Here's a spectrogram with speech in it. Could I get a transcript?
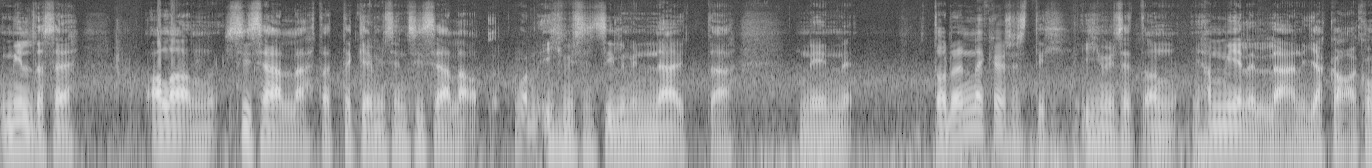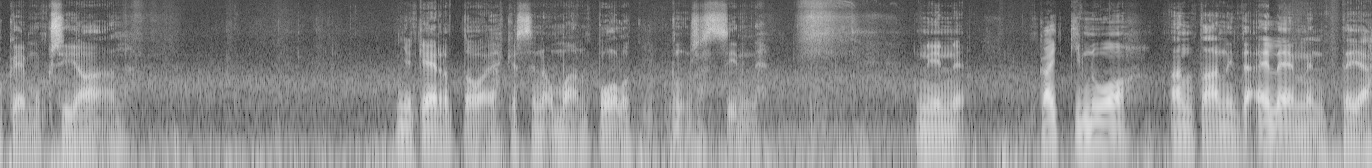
miltä se alan sisällä tai tekemisen sisällä ihmisen silmin näyttää, niin todennäköisesti ihmiset on ihan mielellään jakaa kokemuksiaan ja kertoo ehkä sen oman polkunsa sinne. Niin kaikki nuo antaa niitä elementtejä,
